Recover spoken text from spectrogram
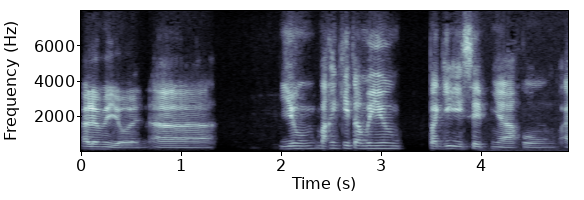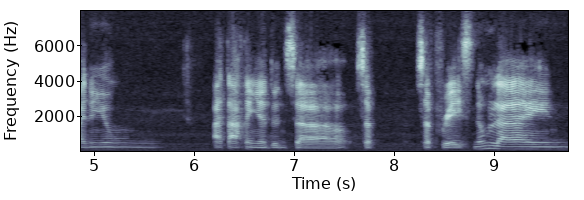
alam mo yun, uh, yung makikita mo yung pag-iisip niya kung ano yung atake niya dun sa sa sa phrase ng line,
